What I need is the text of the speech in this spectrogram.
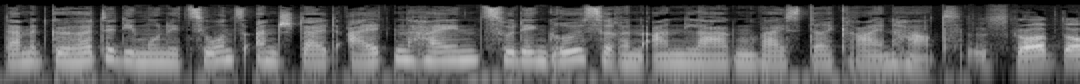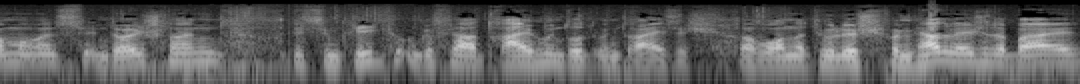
Damit gehörte die Munitionsanstalt Altenhain zu den größeren Anlagen, weiß Dirk Reinhardt. Es gab damals in Deutschland bis zum Krieg ungefähr 330. Da waren natürlich vom Heer welche dabei,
